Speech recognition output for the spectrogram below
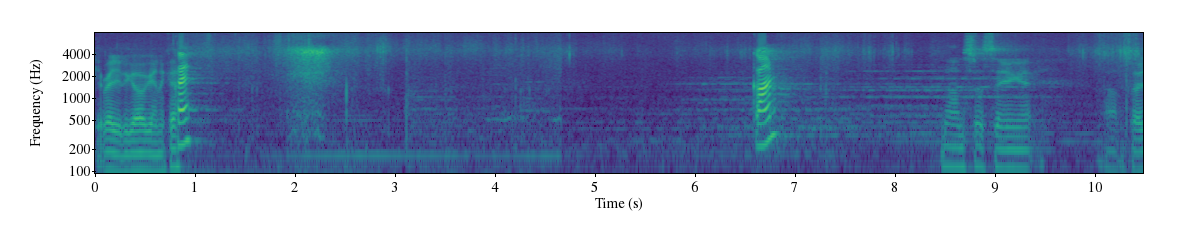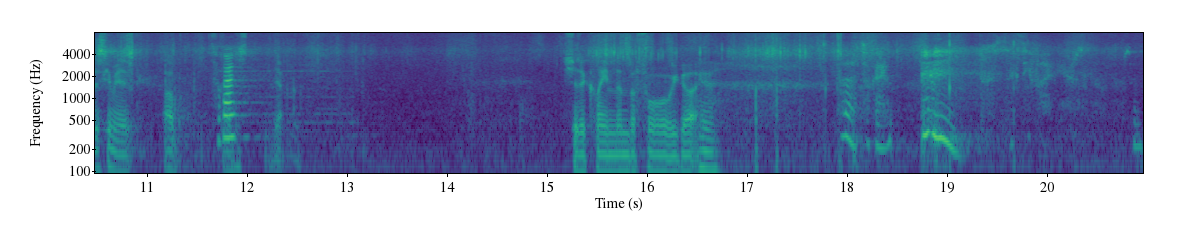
Get ready to go again, okay? Okay. Gone? No, I'm still seeing it. Um, sorry, just give me a. Oh, okay. Just- yep. Should have cleaned them before we got here. Oh, that's okay. 65 years ago.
